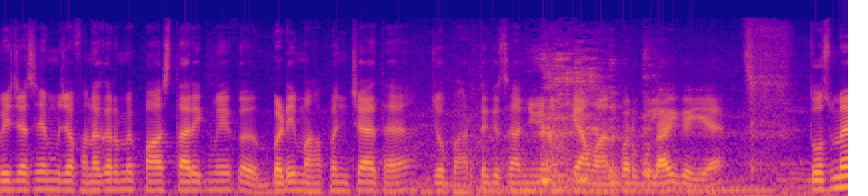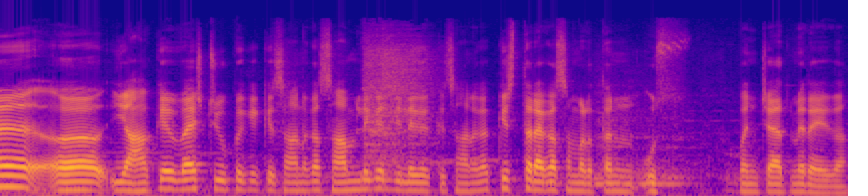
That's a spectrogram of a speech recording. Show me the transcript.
अभी जैसे मुजफ्फरनगर में पाँच तारीख में एक बड़ी महापंचायत है, जो भारतीय किसान यूनियन के आह्वान पर बुलाई गई है तो उसमें यहाँ के वेस्ट यूपी के किसान का शामली के ज़िले के किसान का किस तरह का समर्थन उस पंचायत में रहेगा?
